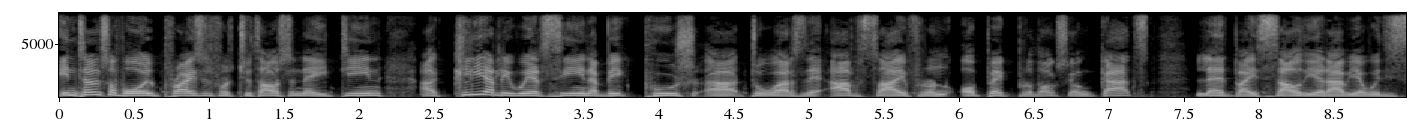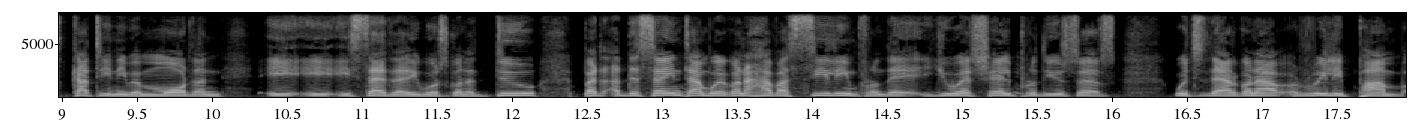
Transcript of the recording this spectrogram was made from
In terms of oil prices for 2018, uh, clearly we're seeing a big push uh, towards the upside from OPEC production cuts led by Saudi Arabia, which is cutting even more than he, he said that he was going to do. But at the same time, we're going to have a ceiling from the U.S. shale producers, which they are going to really pump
